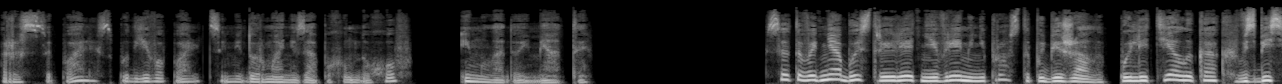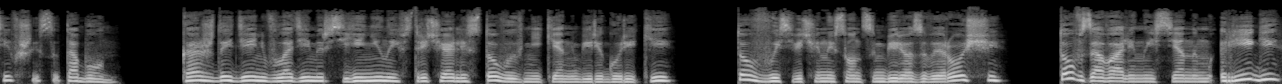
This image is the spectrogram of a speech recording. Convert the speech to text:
рассыпались под его пальцами, дурманя запахом духов и молодой мяты. С этого дня быстрое летнее время не просто побежало, полетело, как взбесившийся табун. Каждый день Владимир с Яниной встречались то в Ивнике на берегу реки, то в высвеченной солнцем березовой рощи, то в заваленной сеном Риге,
